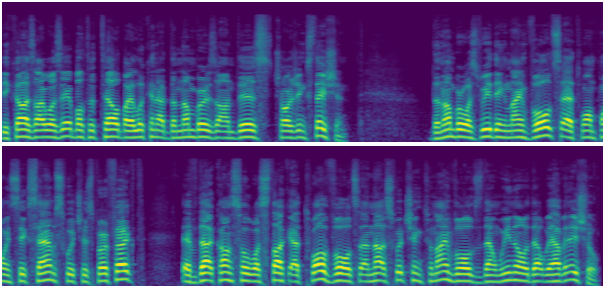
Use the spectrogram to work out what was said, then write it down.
because I was able to tell by looking at the numbers on this charging station. The number was reading 9 volts at 1.6 amps which is perfect. If that console was stuck at 12 volts and not switching to 9 volts then we know that we have an issue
